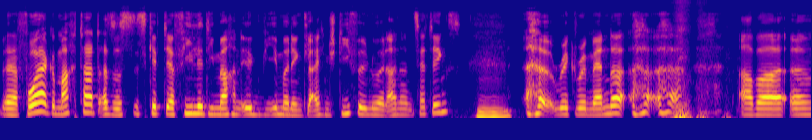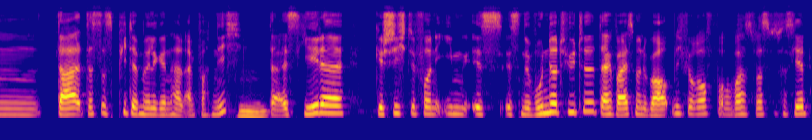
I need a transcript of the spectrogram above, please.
er vorher gemacht hat. Also es, es gibt ja viele, die machen irgendwie immer den gleichen Stiefel, nur in anderen Settings. Mhm. Rick Remender. Aber ähm, da, das ist Peter Milligan halt einfach nicht. Mhm. Da ist jede Geschichte von ihm ist, ist eine Wundertüte. Da weiß man überhaupt nicht, worauf was, was passiert.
